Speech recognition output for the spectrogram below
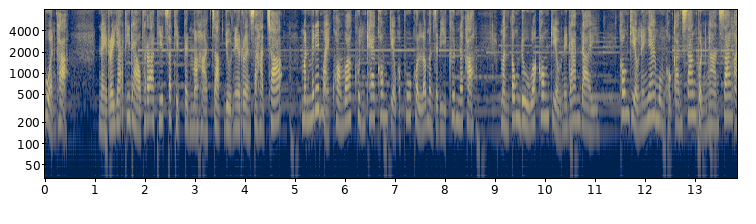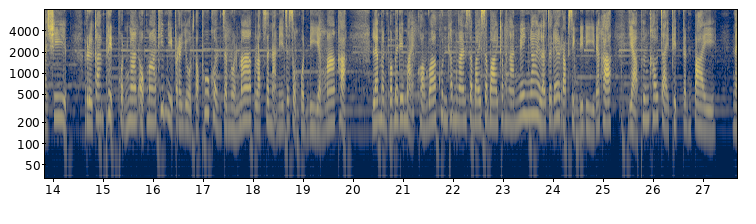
ควรค่ะ ในระยะที่ดาวพระอาทิตย์สถิตเป็นมหาจักรอยู่ในเรือนสหัชชะ มันไม่ได้หมายความว่าคุณแค่ข้องเกี่ยวกับผู้คนแล้วมันจะดีขึ้นนะคะ มันต้องดูว่าข้องเกี่ยวในด้านใด ข้องเกี่ยวในแง่มุมของการสร้างผลงานสร้างอาชีพ หรือการผลิตผลงานออกมาที่มีประโยชน์ต่อผู้คนจำนวนมาก ลักษณะนี้จะส่งผลดีอย่างมากค่ะ และมันก็ไม่ได้หมายความว่าคุณทำงานสบายๆทำงานง่าย ๆ แล้วจะได้รับสิ่งดีๆนะคะ อย่าเพิ่งเข้าใจผิดกันไป ใน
